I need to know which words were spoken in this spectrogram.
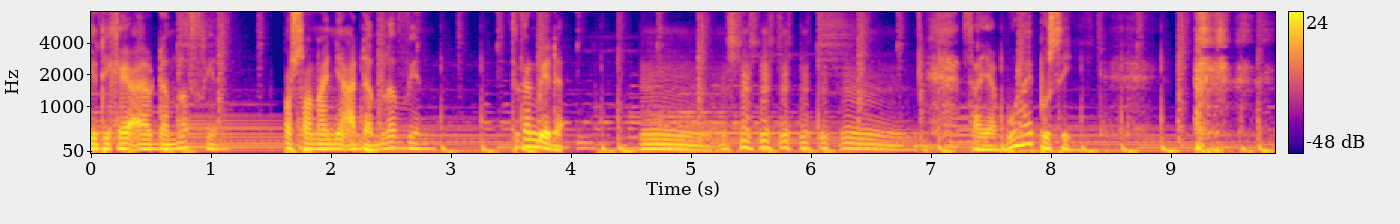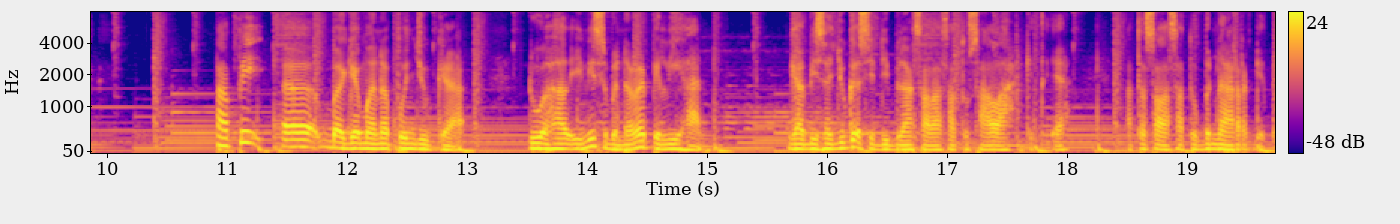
jadi kayak Adam Levine personanya Adam Levine itu kan beda. Hmm. saya mulai pusing. Tapi eh, bagaimanapun juga dua hal ini sebenarnya pilihan. Nggak bisa juga sih dibilang salah satu salah gitu ya. Atau salah satu benar gitu.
